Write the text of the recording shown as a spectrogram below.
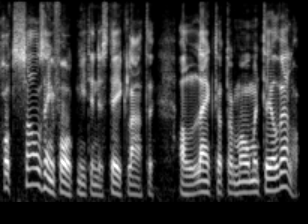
God zal zijn volk niet in de steek laten, al lijkt het er momenteel wel op.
